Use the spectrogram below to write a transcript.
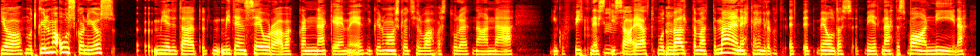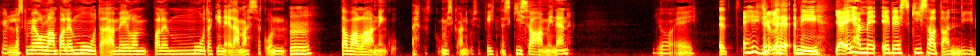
Joo, mutta kyllä mä uskon, jos mietitään, että miten seuraa vaikka näkee meidät, niin kyllä mä uskon, että sillä vahvasti tulee, että nämä on nämä niin fitnesskisaajat, mutta Mm. mm. välttämättä mä en ehkä henkilökohtaisesti, että, että me oltais, että meidät nähtäisiin vaan niinä, Kyllä. koska me ollaan paljon muuta ja meillä on paljon muutakin elämässä kuin Mm. tavallaan niin kuin, ehkä kumminkaan niin kuin se fitnesskisaaminen. Joo, ei. Et, Ei kyllä. et, e, niin, Ja eihän me edes kisata niin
